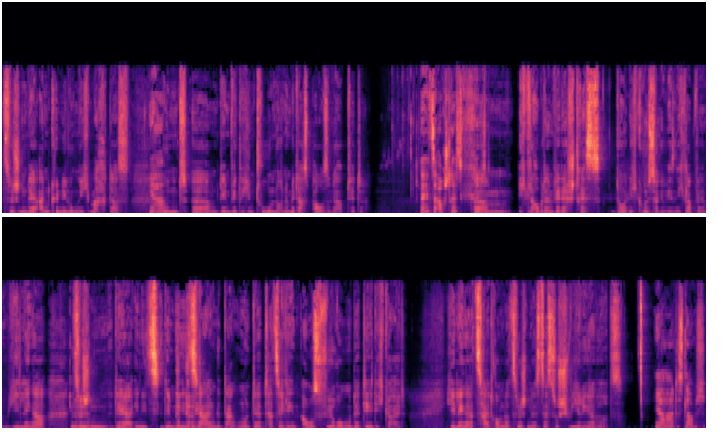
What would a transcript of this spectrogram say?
zwischen der Ankündigung, ich mache das, ja. und ähm, dem wirklichen Tun noch eine Mittagspause gehabt hätte, dann hättest du auch Stress gekriegt? Ähm, ich glaube, dann wäre der Stress deutlich größer gewesen. Ich glaube, je länger mhm. zwischen der Iniz dem initialen Gedanken und der tatsächlichen Ausführung der Tätigkeit, je länger Zeitraum dazwischen ist, desto schwieriger wird's. Ja, das glaube ich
